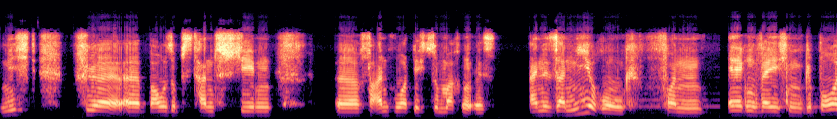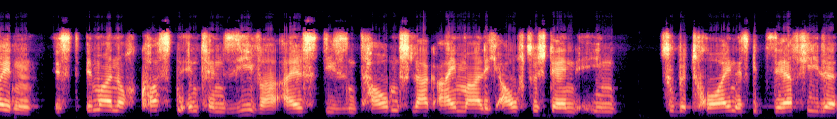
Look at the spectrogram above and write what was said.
nicht für äh, Bausubstanzschäden äh, verantwortlich zu machen ist. Eine Sanierung von irgendwelchen Gebäuden ist immer noch kostenintensiver, als diesen Taubenschlag einmalig aufzustellen, ihn zu betreuen. Es gibt sehr viele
